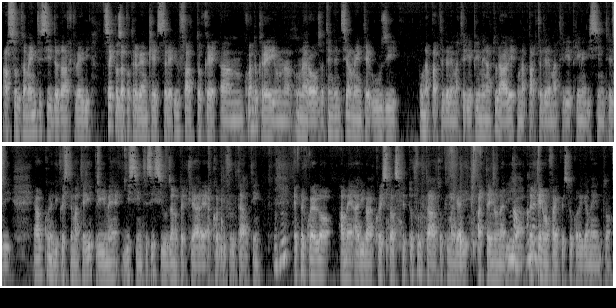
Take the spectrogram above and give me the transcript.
Assolutamente sì, The Dark Lady. Sai cosa potrebbe anche essere? Il fatto che um, quando crei una, una rosa tendenzialmente usi una parte delle materie prime naturali, una parte delle materie prime di sintesi e alcune di queste materie prime di sintesi si usano per creare accordi fruttati Mhm. e per quello a me arriva questo aspetto fruttato che magari a te non arriva. No, a me- Perché non fai questo collegamento?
